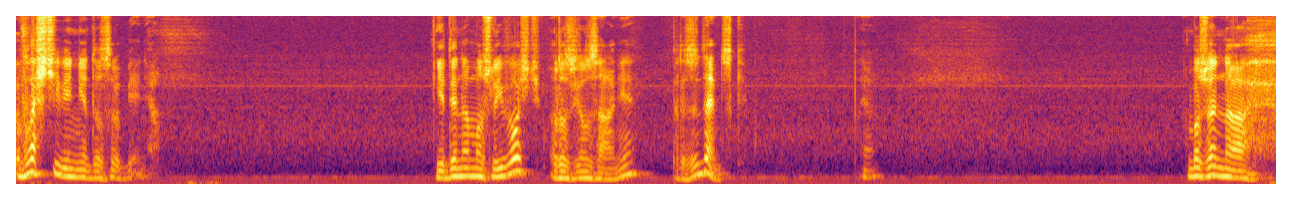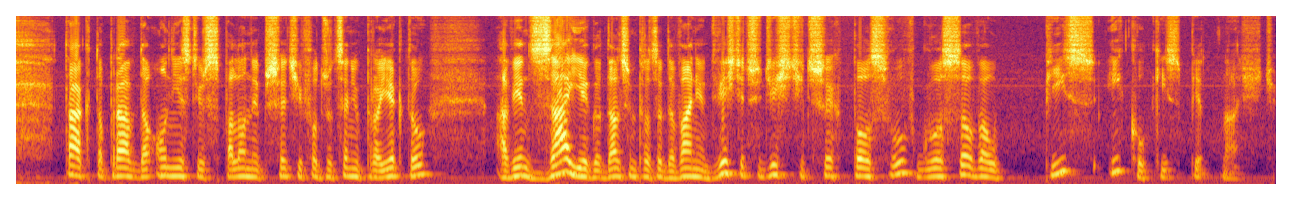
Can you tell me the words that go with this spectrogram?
właściwie nie do zrobienia. Jedyna możliwość rozwiązanie prezydenckie. Nie? Bożena, tak, to prawda, on jest już spalony przeciw odrzuceniu projektu, a więc za jego dalszym procedowaniem 233 posłów głosował PiS i Kukiz 15.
